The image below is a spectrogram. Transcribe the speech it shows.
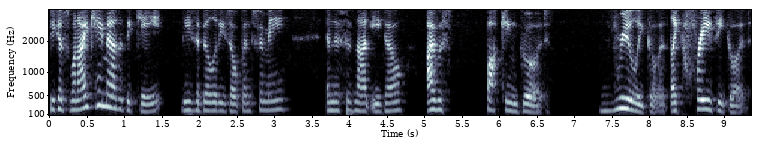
Because when I came out of the gate, these abilities opened for me, and this is not ego, I was fucking good, really good, like crazy good.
